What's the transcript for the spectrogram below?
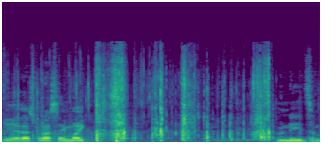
Yeah, that's what I say, Mike. Who needs them?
